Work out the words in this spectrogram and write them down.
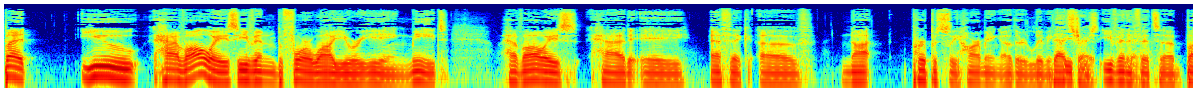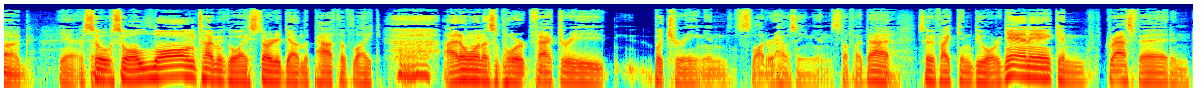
But you have always, even before while you were eating meat, have always had a ethic of not purposely harming other living That's creatures, right. even if it's a bug. Yeah. So, so a long time ago, I started down the path of like, I don't want to support factory butchering and slaughterhousing and stuff like that. Yeah. So if I can do organic and grass fed and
